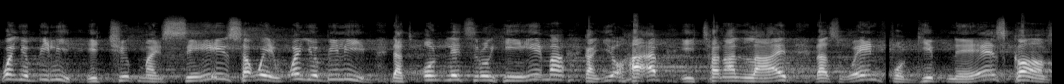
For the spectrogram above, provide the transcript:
When you believe he took my sins away. When you believe that only through him can you have eternal life that's when forgiveness comes.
